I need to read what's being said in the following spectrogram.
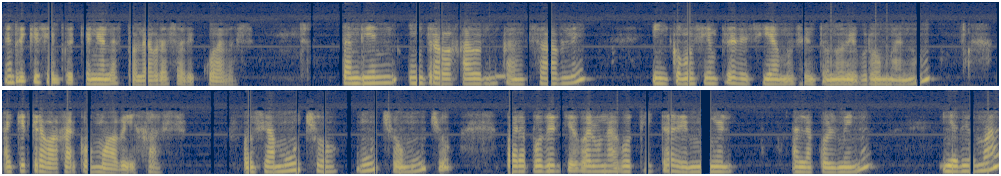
Enrique siempre tenía las palabras adecuadas. También un trabajador incansable y como siempre decíamos en tono de broma, ¿no? Hay que trabajar como abejas, o sea, mucho, mucho, mucho, para poder llevar una gotita de miel a la colmena y además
